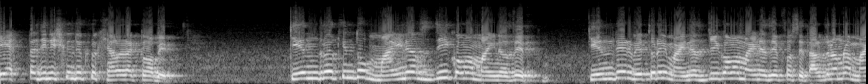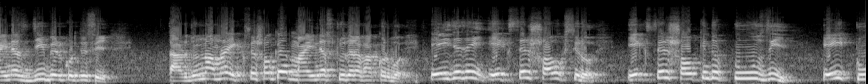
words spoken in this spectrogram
এই একটা জিনিস কিন্তু একটু খেয়াল রাখতে হবে। কেন্দ্র কিন্তু minus G comma minus F কেন্দ্রের ভেতরেই minus G comma minus F আছে, তার জন্য আমরা মাইনাস জি বের করতেছি। তার জন্য আমরা এক্সের সহকে মাইনাস টু দ্বারা ভাগ করব। এই যে যে এক্সের সহগ ছিল এক্সের সহগ কিন্তু টু জি এই টু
